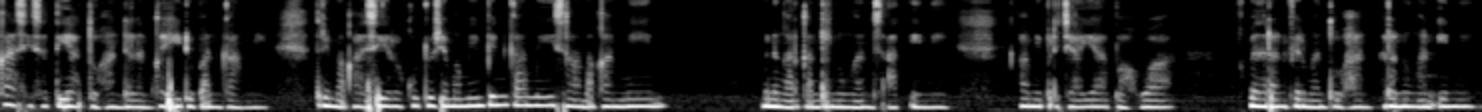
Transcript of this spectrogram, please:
kasih setia Tuhan dalam kehidupan kami. Terima kasih Roh Kudus yang memimpin kami selama kami mendengarkan renungan saat ini. Kami percaya bahwa kebenaran firman Tuhan, renungan ini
